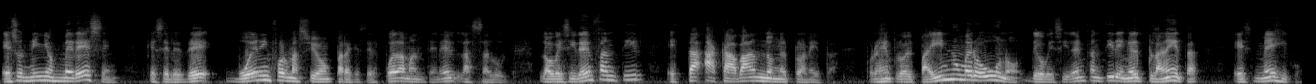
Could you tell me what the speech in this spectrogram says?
Esos niños merecen que se les dé buena información para que se les pueda mantener la salud. La obesidad infantil está acabando en el planeta. Por ejemplo, el país número uno de obesidad infantil en el planeta es México,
